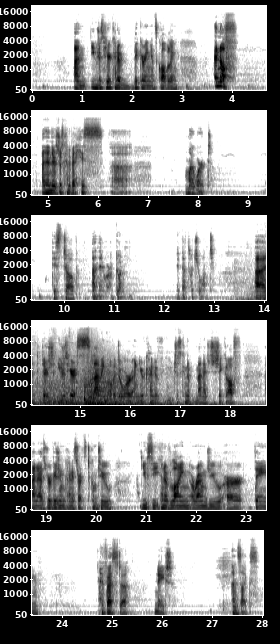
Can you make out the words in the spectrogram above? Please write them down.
And you just hear kind of bickering and squabbling. Enough! And then there's just kind of a hiss. Uh, my word this job, and then we're done. If that's what you want. And there's you just hear a slamming of a door, and you're kind of you just kind of manage to shake it off. And as your vision kind of starts to come to, you see kind of lying around you are Thane, Hephaestus, Nate, and Sykes.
